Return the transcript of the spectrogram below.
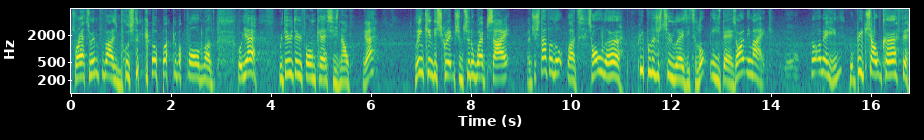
So I had to improvise and put a sticker on back of my phone, lad. But yeah, we do do phone cases now, yeah? Link in description to the website and just have a look, lad. It's all there. People are just too lazy to look these days, aren't they, Mike? Yeah. You know what I mean? But big shout Curfy.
